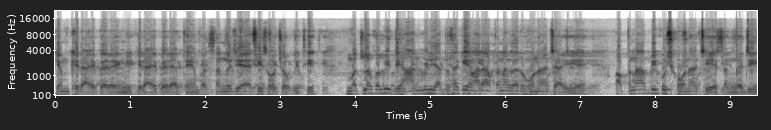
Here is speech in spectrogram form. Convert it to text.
कि हम किराए पे रहेंगे, किराए पे रहते हैं। बस संगत जी ऐसी सोच हो गई थी। मतलब कभी ध्यान भी नहीं जाता था कि हमारा अपना घर होना चाहिए। अपना भी कुछ होना चाहिए संगत जी।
